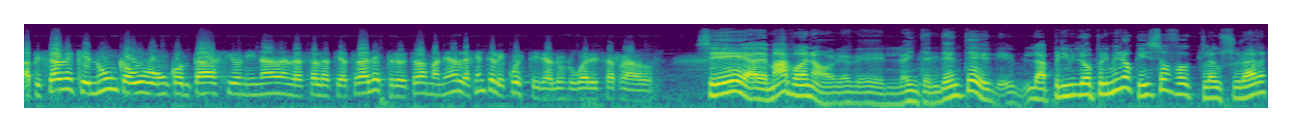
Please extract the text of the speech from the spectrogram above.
a pesar de que nunca hubo un contagio ni nada en las salas teatrales, pero de todas maneras a la gente le cuesta ir a los lugares cerrados. Sí, además, bueno, eh, la intendente, eh, la lo primero que hizo fue clausurar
